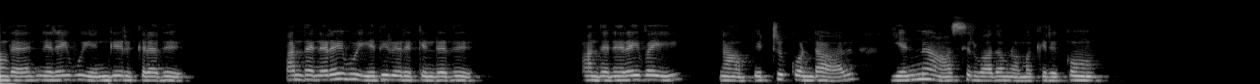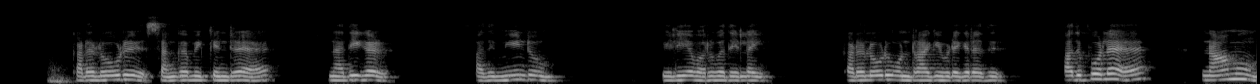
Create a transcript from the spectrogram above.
அந்த நிறைவு எங்கு இருக்கிறது? அந்த நிறைவு எதில் இருக்கின்றது? அந்த நிறைவை நாம் பெற்றுக்கொண்டால் என்ன ஆசிர்வாதம் நமக்கு இருக்கும்? கடலோடு சங்கமிக்கின்ற நதிகள் அது மீண்டும் வெளியே வருவதில்லை. கடலோடு ஒன்றாகி விடுகிறது. அதுபோல நாமும்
